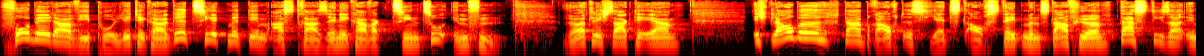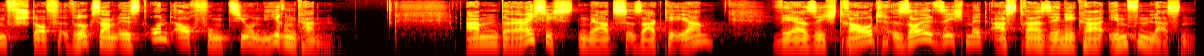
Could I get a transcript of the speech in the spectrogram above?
Vorbilder wie Politiker gezielt mit dem AstraZeneca-Vakzin zu impfen. Wörtlich sagte er, ich glaube, da braucht es jetzt auch Statements dafür, dass dieser Impfstoff wirksam ist und auch funktionieren kann. Am 30. März sagte er, wer sich traut, soll sich mit AstraZeneca impfen lassen.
